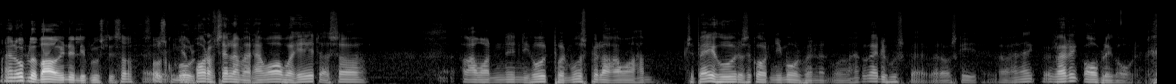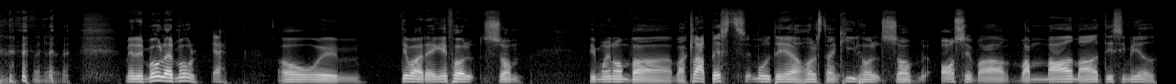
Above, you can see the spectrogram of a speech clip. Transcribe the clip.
Og han åbnede bare øjnene lige pludselig, så, så var sgu Øh, Jeg mål. prøvede at fortælle ham, at han var oppe og hit, og så rammer den ind i hovedet på en modspiller, og rammer ham tilbage i hovedet, og så går den i mål på en eller anden måde. Han kunne ikke rigtig huske, hvad, hvad der var sket. Eller han havde ikke, havde ikke overblik over det. Men øh, Men et mål er et mål. Ja. Og øh, det var et AGF-hold, som vi må indrømme var, var klart bedst mod det her Holstein Kiel-hold, som også var, var meget, meget decimeret.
